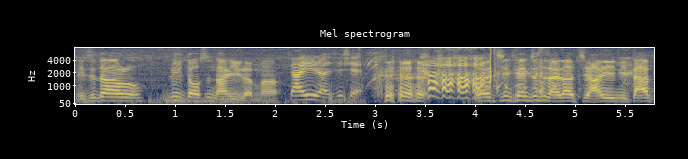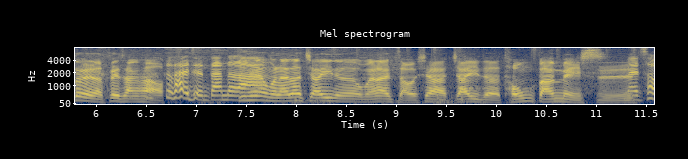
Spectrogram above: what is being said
你知道绿豆是哪里人吗？嘉义人，谢谢。我们今天就是来到嘉义，你答对了，非常好。这太简单了。今天我们来到嘉义呢，我们来找一下嘉义的铜板美食。没错。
